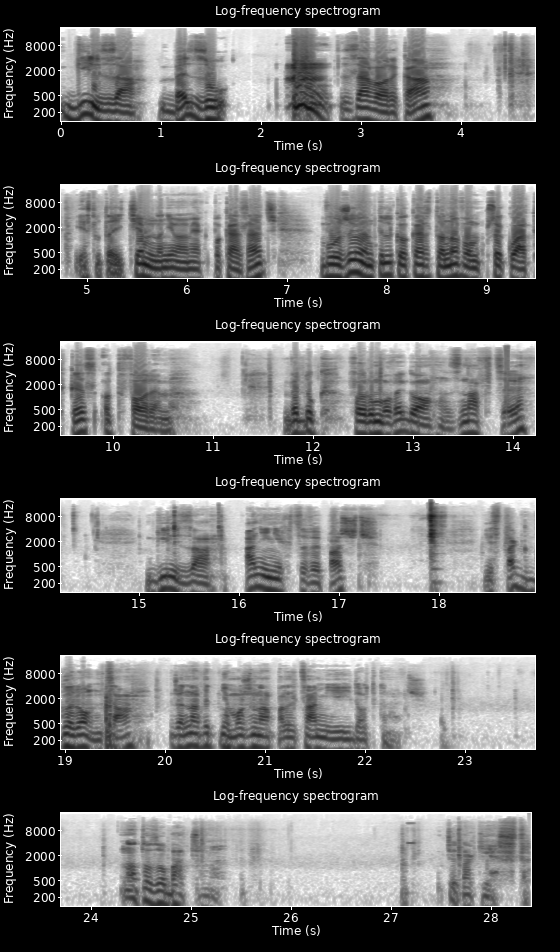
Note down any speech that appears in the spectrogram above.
gilza bez zaworka. Jest tutaj ciemno, nie mam jak pokazać. Włożyłem tylko kartonową przekładkę z otworem. Według forumowego znawcy gilza ani nie chce wypaść. Jest tak gorąca, że nawet nie można palcami jej dotknąć. No to zobaczmy, czy tak jest.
